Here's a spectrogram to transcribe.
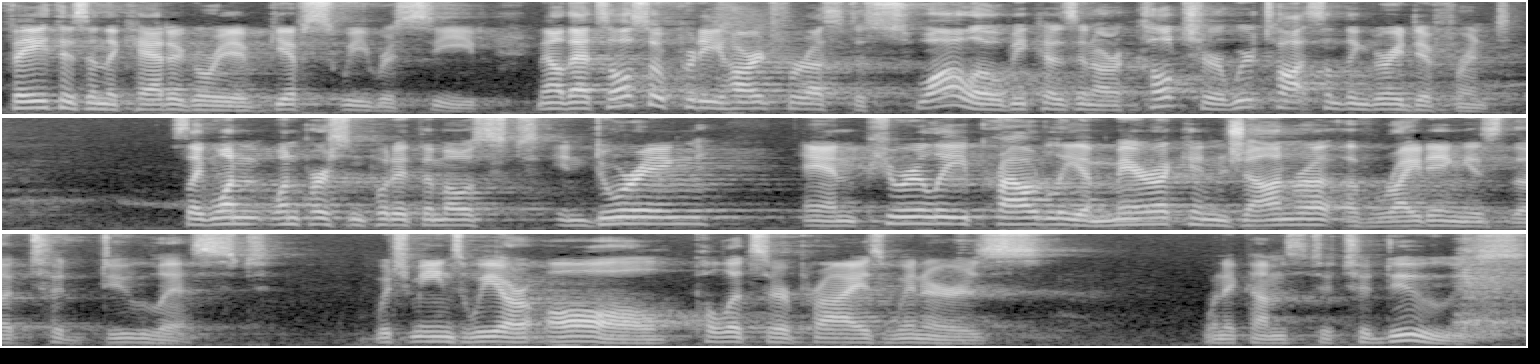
Faith is in the category of gifts we receive. Now, that's also pretty hard for us to swallow because in our culture, we're taught something very different. It's like one, one person put it the most enduring and purely, proudly American genre of writing is the to do list which means we are all Pulitzer Prize winners when it comes to to dos.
